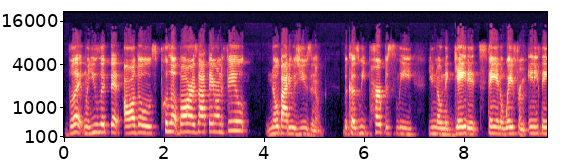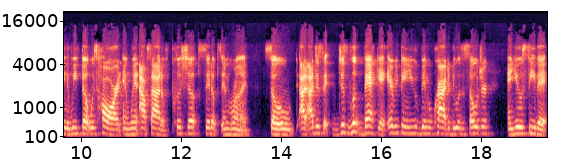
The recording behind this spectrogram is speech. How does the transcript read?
But when you looked at all those pull up bars out there on the field, nobody was using them because we purposely you know, negated staying away from anything that we felt was hard and went outside of push-ups, sit-ups, and run. So I, I just just look back at everything you've been required to do as a soldier, and you'll see that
